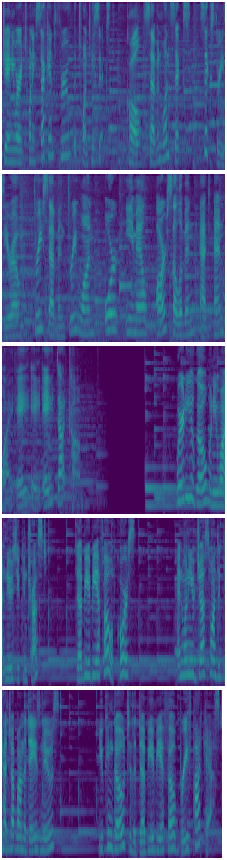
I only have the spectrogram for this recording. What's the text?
January 22nd through the 26th. Call 716 630 3731 or email rsullivan at nyaaa.com. Where do you go when you want news you can trust? WBFO, of course. And when you just want to catch up on the day's news, you can go to the WBFO Brief Podcast.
